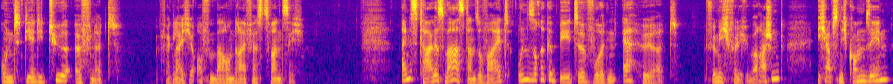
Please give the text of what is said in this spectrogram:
und dir die Tür öffnet. Vergleiche Offenbarung 3, Vers 20. Eines Tages war es dann soweit, unsere Gebete wurden erhört. Für mich völlig überraschend, ich hab's nicht kommen sehen,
